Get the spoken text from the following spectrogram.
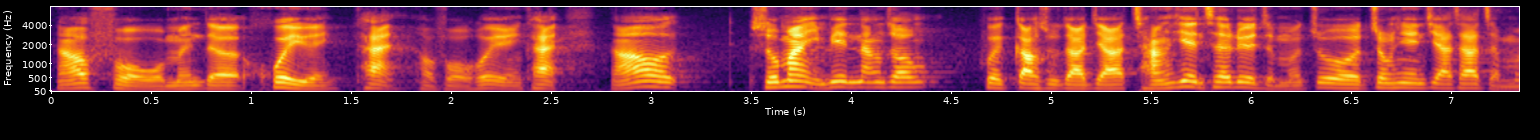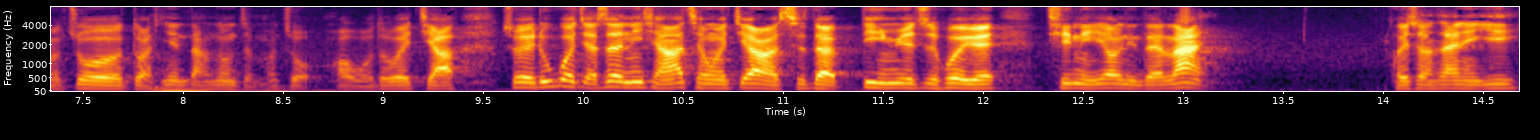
然后否我们的会员看，好否会员看，然后索马影片当中会告诉大家长线策略怎么做，中线价差怎么做，短线当中怎么做，哦，我都会教。所以如果假设你想要成为姜老师的订阅制会员，请你用你的 line。回传三零一，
